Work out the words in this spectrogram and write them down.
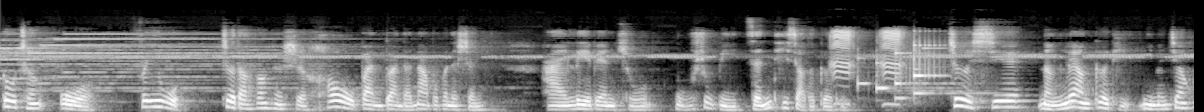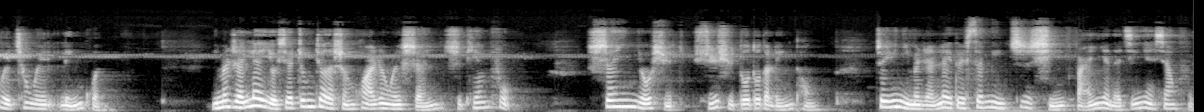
构成我非我这道方程式后半段的那部分的神，还裂变出无数比整体小的个体。这些能量个体，你们将会称为灵魂。你们人类有些宗教的神话认为神是天赋，生有许许许多多的灵童，这与你们人类对生命自行繁衍的经验相符。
